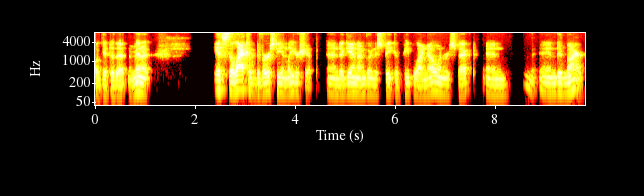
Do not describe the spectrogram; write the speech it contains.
I'll get to that in a minute. It's the lack of diversity in leadership. And again, I'm going to speak of people I know and respect and and admire.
